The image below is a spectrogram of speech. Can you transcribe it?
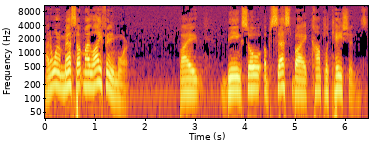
I don't want to mess up my life anymore by being so obsessed by complications,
